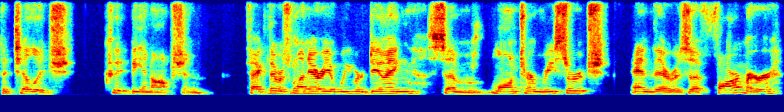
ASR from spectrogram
the tillage could be an option. In fact, there was one area we were doing some long term research and there was a farmer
